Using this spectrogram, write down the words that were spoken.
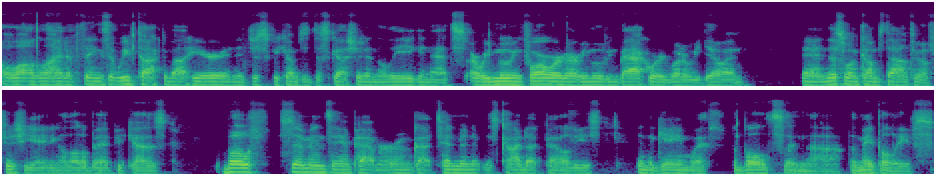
a long line of things that we've talked about here, and it just becomes a discussion in the league. And that's are we moving forward? Or Are we moving backward? What are we doing? And this one comes down to officiating a little bit because both Simmonds and Pat Maroon got 10 minute misconduct penalties in the game with the Bolts and uh, the Maple Leafs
